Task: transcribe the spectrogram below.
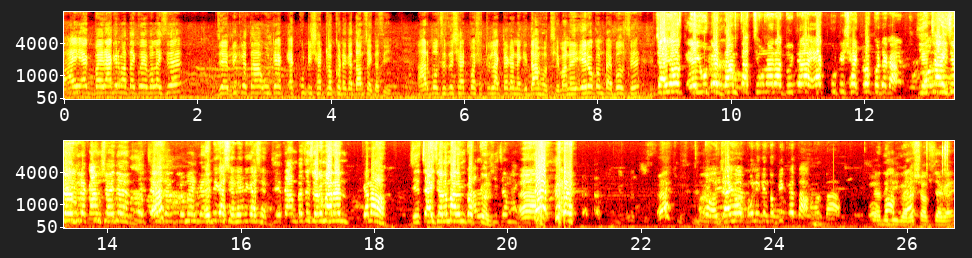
ভাই এক ভাইয়ের আগের মাথায় কয়ে বলাইছে যে বিক্রেতা উঠ এক এক কোটি ষাট লক্ষ টাকা দাম চাইতাছি। আর বলছে যে ষাট পঁয়ষট্টি লাখ টাকা নাকি দাম হচ্ছে। মানে এরকমটাই বলছে। যাই হোক এই উটের দাম চাচ্ছে ওনারা দুইটা এক কোটি ষাট লক্ষ টাকা। যে চাই জোরে দিলে কাম সাই দেন? যে চাই মারেন দেন। এদিকে আসেন এদিকে আসেন। যে দামটা যে জোরে মারেন। কেন? যে চাই জোরে মারেন হ্যাঁ? ও, যাই হোক উনি কিন্তু বিক্রেতা? সব জায়গায়।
